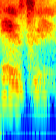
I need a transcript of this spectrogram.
Tizzy.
